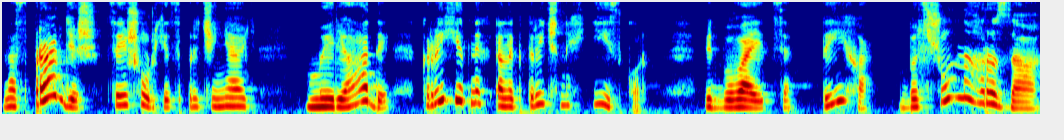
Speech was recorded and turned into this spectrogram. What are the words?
Насправді ж цей шурхіт спричиняють миріади крихітних електричних іскор. Відбувається тиха, безшумна гроза,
